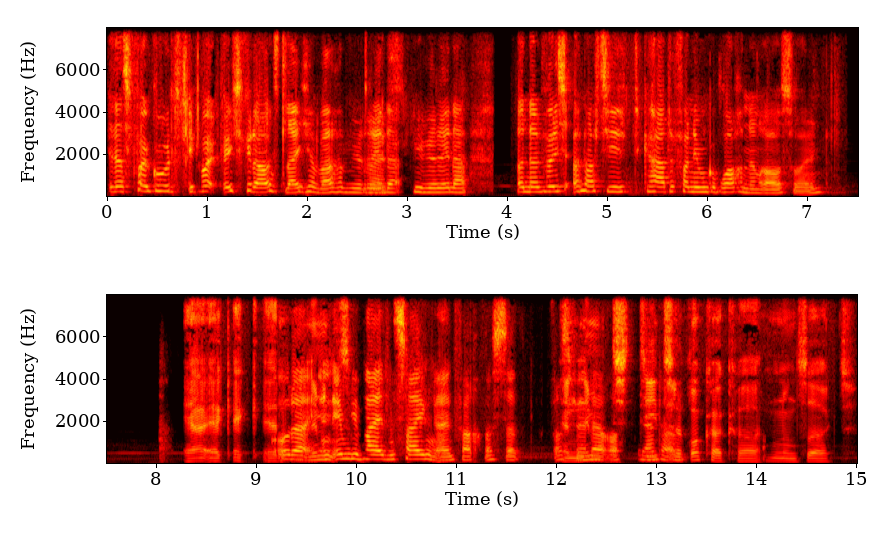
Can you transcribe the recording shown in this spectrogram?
das ist voll gut. Ich wollte ich genau das gleiche machen wie Verena. Nice. Wie Verena. Und dann würde ich auch noch die Karte von dem Gebrochenen rausholen. Ja, er, er, er Oder nimmt, in ihm die beiden zeigen einfach, was, da, was er wir nimmt daraus die Tarocca-Karten und sagt.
